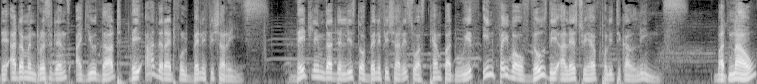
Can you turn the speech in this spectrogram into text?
The adamant residents argue that they are the rightful beneficiaries. They claim that the list of beneficiaries was tampered with in favor of those they allege to have political links. But now,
